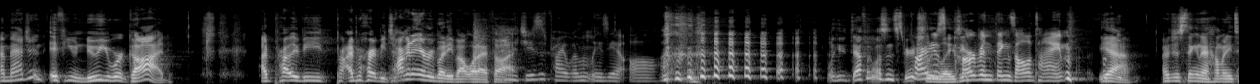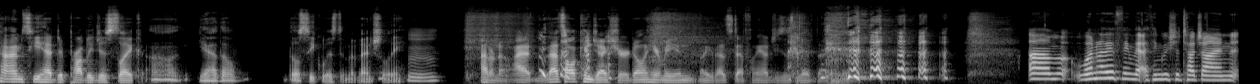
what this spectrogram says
imagine if you knew you were God. I'd probably be, I'd probably be talking to everybody about what I Yeah, thought. Jesus probably wasn't lazy at all. Well, he definitely wasn't spiritually lazy. carving things all the time. yeah, I was just thinking of how many times he had to probably just like, oh, yeah, they'll they'll seek wisdom eventually. Hmm. I don't know. I, that's all conjecture. Don't hear me. And like, that's definitely how Jesus lived. That. Um, one other thing that I think we should touch on,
